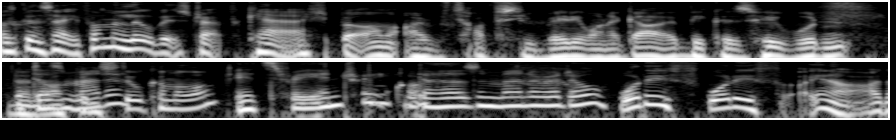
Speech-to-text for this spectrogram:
I was going to say, if I'm a little bit strapped for cash, but I'm, I obviously really want to go because who wouldn't? Then Doesn't I can matter. still come along. It's free entry. Doesn't matter at all. What if, what if, you know, I,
